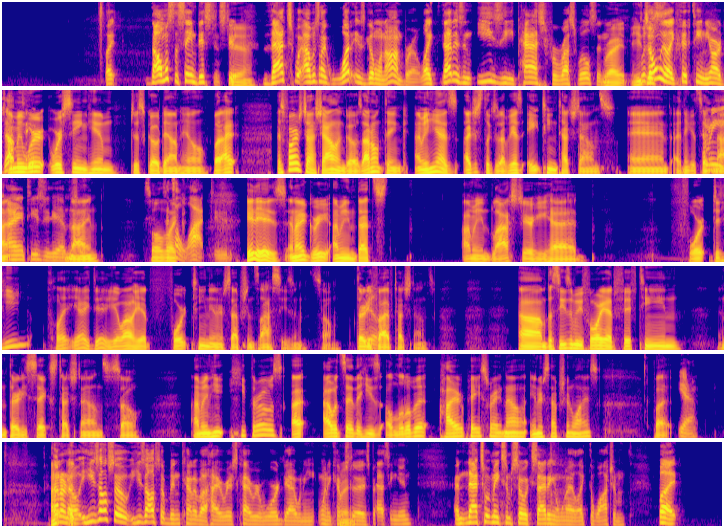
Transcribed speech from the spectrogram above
Like almost the same distance, too. Yeah. That's what I was like, what is going on, bro? Like that is an easy pass for Russ Wilson. Right. He He was just- only like 15 yards up. I mean, too. we're we're seeing him just go downhill. But I, as far as Josh Allen goes, I don't think. I mean, he has. I just looked it up. He has 18 touchdowns, and I think it how said many nine. INTs did you have? nine. So I was That's like, a lot, dude. It is, and I agree. I mean, that's. I mean, last year he had four. Did he play? Yeah, he did. Yeah, wow, he had 14 interceptions last season, so 35 touchdowns. Um, the season before he had 15 and 36 touchdowns. So, I mean, he he throws. I I would say that he's a little bit higher pace right now, interception wise, but Yeah. I, don't know. he's also he's also been kind of a high risk, high reward guy when he when it comes Right. to his passing game, and that's what makes him so exciting and why I like to watch him. But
